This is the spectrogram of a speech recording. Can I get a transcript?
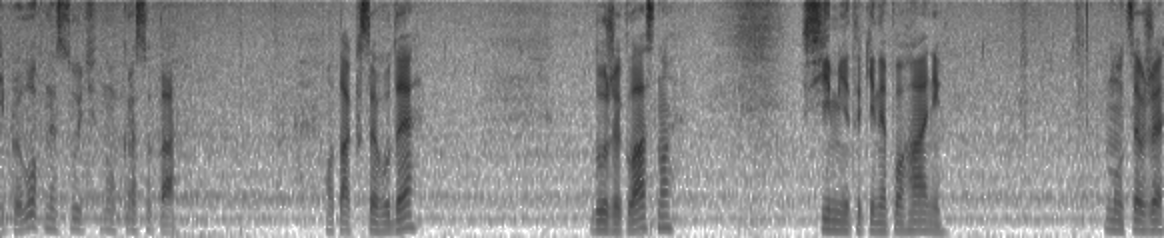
і пилок несуть, ну, красота. Отак все гуде. Дуже класно. Сім'ї такі непогані. Ну, це вже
